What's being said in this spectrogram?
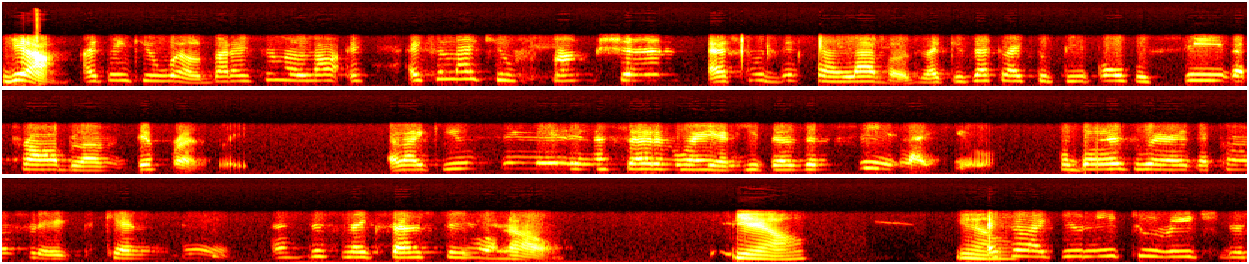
Yeah, I think you will. But I feel a lot. I feel like you function at two different levels. Like exactly like two people who see the problem differently. Like you see it in a certain way, and he doesn't see it like you. So there's where the conflict can be. Does this make sense to you or no? yeah yeah I feel like you need to reach the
